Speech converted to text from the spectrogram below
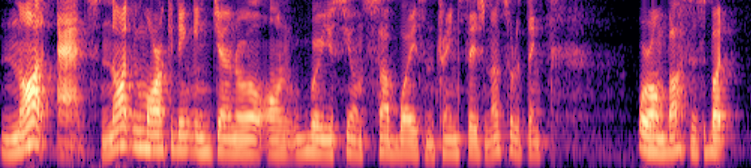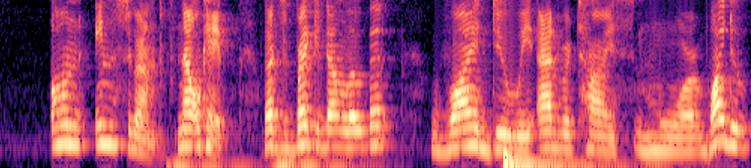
not ads, not marketing in general on where you see on subways and train stations, that sort of thing, or on buses, but on Instagram. Now, okay, let's break it down a little bit. Why do we advertise more? Why do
